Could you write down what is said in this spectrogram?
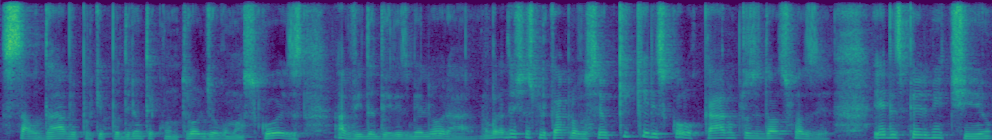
saudável, porque poderiam ter controle de algumas coisas, a vida deles melhoraram. Agora deixa eu explicar para você o que, que eles colocaram para os idosos fazer. Eles permitiam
